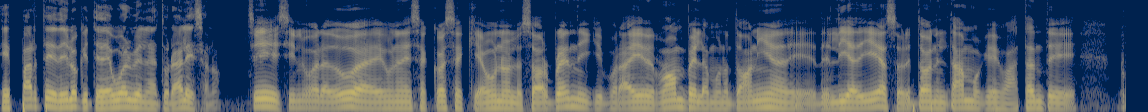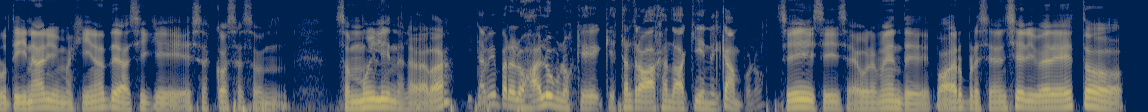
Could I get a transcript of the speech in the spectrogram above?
es parte de lo que te devuelve la naturaleza, ¿no? Sí, sin lugar a dudas, es una de esas cosas que a uno lo sorprende y que por ahí rompe la monotonía del día a día, sobre todo en el tambo que es bastante rutinario, imagínate, así que esas cosas son, son muy lindas, la verdad. Y también para los alumnos que, que, están trabajando aquí en el campo, ¿no? Sí, sí, seguramente. Poder presenciar y ver esto,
